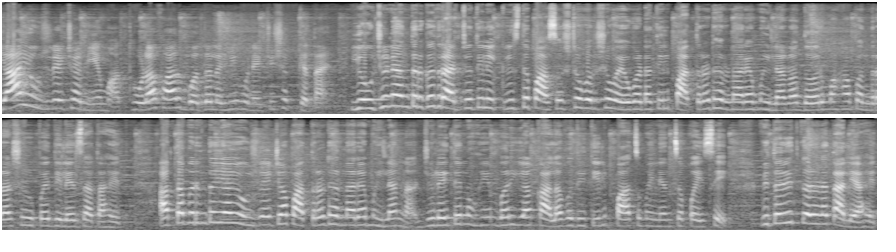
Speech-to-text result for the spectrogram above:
या योजनेच्या नियमात थोडाफार बदलही होण्याची शक्यता आहे. योजनेअंतर्गत राज्यातील एकवीस ते पासष्ट वर्ष वयोगटातील पात्र ठरणाऱ्या महिलांना दरमहा पंधराशे रुपये दिले जात आहेत. आतापर्यंत या योजनेच्या पात्र ठरणाऱ्या महिलांना जुलै ते नोव्हेंबर या कालावधीतील पाच महिन्यांचे पैसे वितरित करण्यात आले आहेत.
